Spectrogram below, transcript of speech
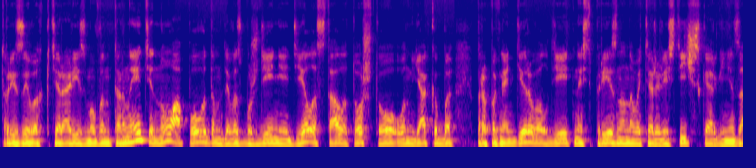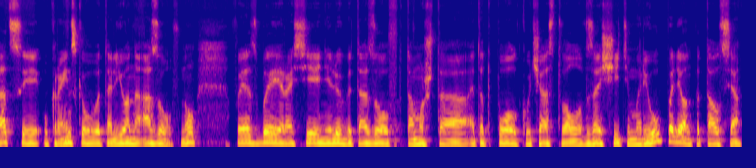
в призывах к терроризму в интернете. Ну а поводом для возбуждения дела стало то, что он якобы пропагандировал деятельность признанного террористической организации украинского батальона «Азов». Ну, ФСБ и Россия не любят Азов, потому что этот полк участвовал в защите Мариуполя. Он пытался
